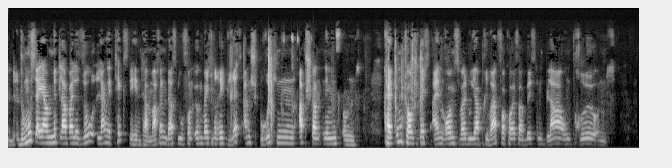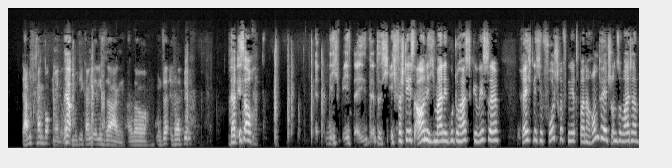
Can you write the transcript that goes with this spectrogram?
du musst da ja mittlerweile so lange Texte hintermachen, dass du von irgendwelchen Regressansprüchen Abstand nimmst und kein Umtauschrecht einräumst, weil du ja Privatverkäufer bist und bla und prö und da habe ich keinen Bock mehr drauf, Ja. muss ich ganz ehrlich sagen. Also, und se- seitdem Das ist auch. Ich, ich, ich, ich verstehe es auch nicht. Ich meine, gut, du hast gewisse rechtliche Vorschriften jetzt bei einer Homepage und so weiter.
